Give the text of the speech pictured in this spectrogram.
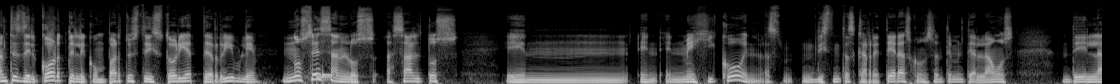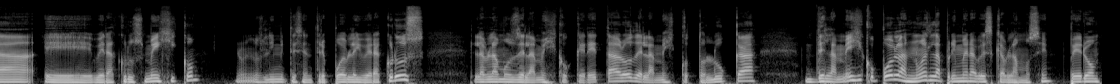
Antes del corte le comparto esta historia terrible. No cesan los asaltos en, en, México, en las distintas carreteras. Constantemente hablamos de la eh, Veracruz-México, en los límites entre Puebla y Veracruz. Le hablamos de la México-Querétaro, de la México-Toluca, de la México-Puebla. No es la primera vez que hablamos, ¿eh? pero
